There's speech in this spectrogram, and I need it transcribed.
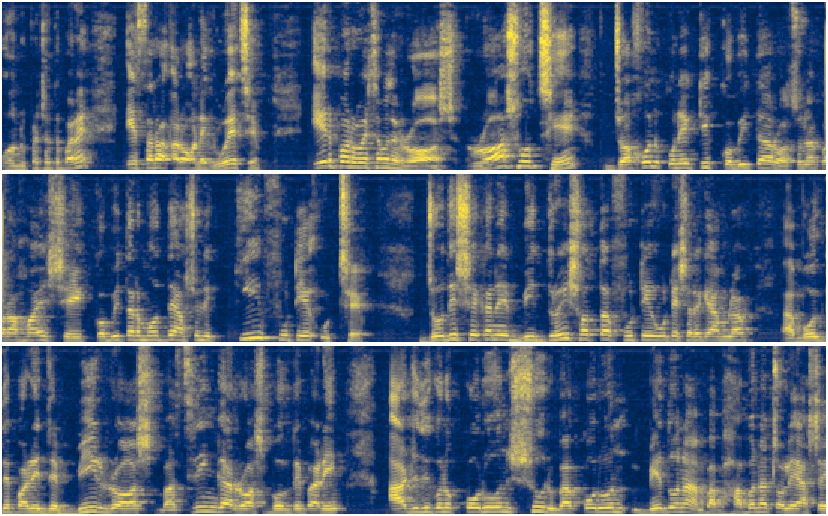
অনুপ্রাস হতে পারে এছাড়া আরও অনেক রয়েছে। এরপর রয়েছে আমাদের রস। রস হচ্ছে যখন কোনো একটি কবিতা রচনা করা হয়, সেই কবিতার মধ্যে আসলে কি ফুটিয়ে উঠছে? যদি সেখানে বিদ্রোহী সত্তা ফুটে ওঠে সেটাকে আমরা বলতে পারি যে বীর রস বা শৃঙ্গার রস বলতে পারি। আর যদি কোনো করুণ সুর বা করুণ বেদনা বা ভাবনা চলে আসে,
